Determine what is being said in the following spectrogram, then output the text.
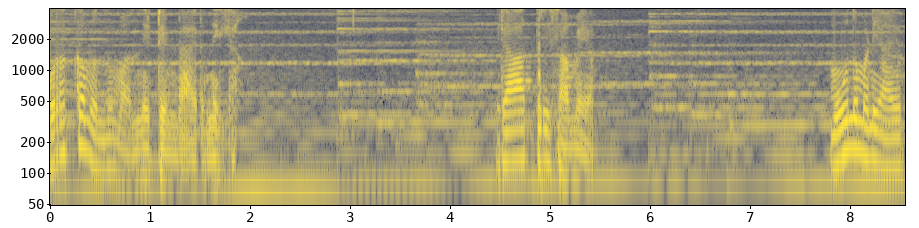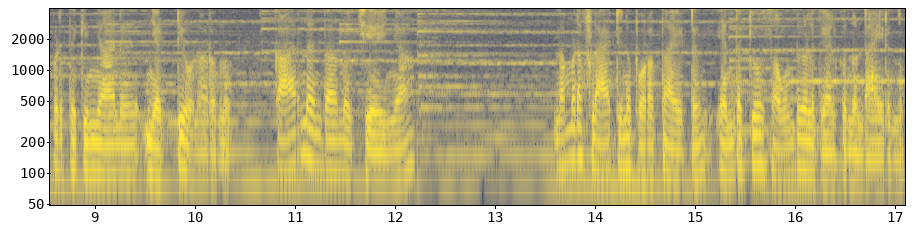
ഉറക്കമൊന്നും വന്നിട്ടുണ്ടായിരുന്നില്ല. രാത്രി സമയം. മൂന്ന് മണി ആയപ്പോഴത്തേക്കും ഞാൻ ഞെട്ടി ഉണർന്നു. കാരണം എന്താണെന്ന് വെച്ച് കഴിഞ്ഞാൽ നമ്മുടെ ഫ്ലാറ്റിന് പുറത്തായിട്ട് എന്തൊക്കെയോ സൗണ്ടുകൾ കേൾക്കുന്നുണ്ടായിരുന്നു.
